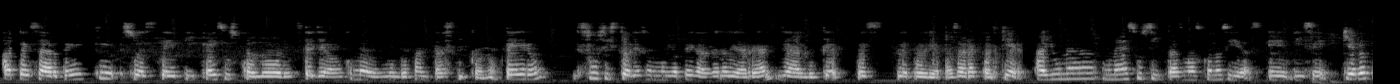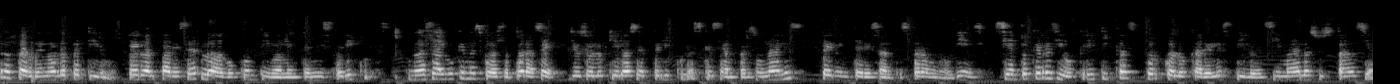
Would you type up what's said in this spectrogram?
a pesar de que su estética y sus colores te llevan como a un mundo fantástico, ¿no? Pero sus historias son muy apegadas a la vida real y a algo que pues le podría pasar a cualquiera. Hay una, una de sus citas más conocidas que dice, quiero tratar de no repetirme, pero al parecer lo hago continuamente en mis películas. No es algo que me esfuerzo por hacer, yo solo quiero hacer películas que sean personales, pero interesantes para una audiencia. Siento que recibo críticas por colocar el estilo encima de la sustancia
